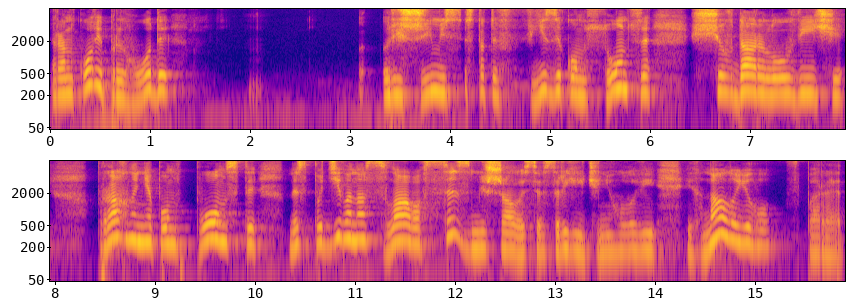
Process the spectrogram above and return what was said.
ранкові пригоди, рішимість стати фізиком, сонце, що вдарило у вічі, прагнення помсти, несподівана слава, все змішалося в Сергійчиній голові і гнало його вперед.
